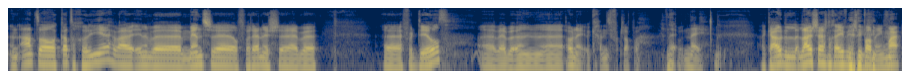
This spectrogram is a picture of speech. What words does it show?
een aantal categorieën waarin we mensen of renners eh, hebben eh, verdeeld. Eh, we hebben een... eh, oh nee, ik ga niet verklappen. Nee. Nee. Ik hou de luisteraars nog even in spanning. maar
